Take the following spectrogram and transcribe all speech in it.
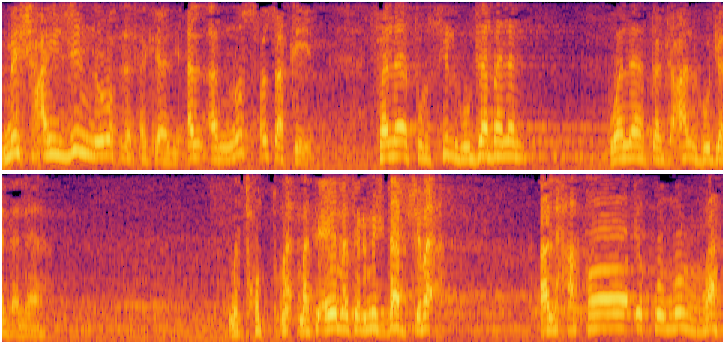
مش عايزين نروح للحكاية دي. قال النصح ثقيل. فلا ترسله جبلا ولا تجعله جدلا. ما تحط ما, إيه ما ترميش دبش بقى. الحقائق مرة.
